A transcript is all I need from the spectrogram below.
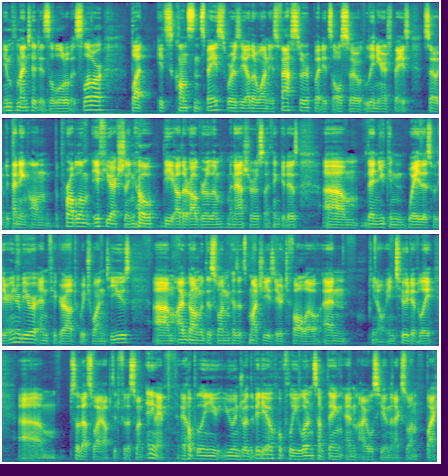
implemented is a little bit slower, but it's constant space, whereas the other one is faster, but it's also linear space. So depending on the problem, if you actually know the other algorithm, Manacher's, I think it is, um, then you can weigh this with your interviewer and figure out which one to use. Um, I've gone with this one because it's much easier to follow and you know intuitively. Um, so that's why I opted for this one. Anyway, hopefully you, you enjoyed the video. Hopefully you learned something, and I will see you in the next one. Bye.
